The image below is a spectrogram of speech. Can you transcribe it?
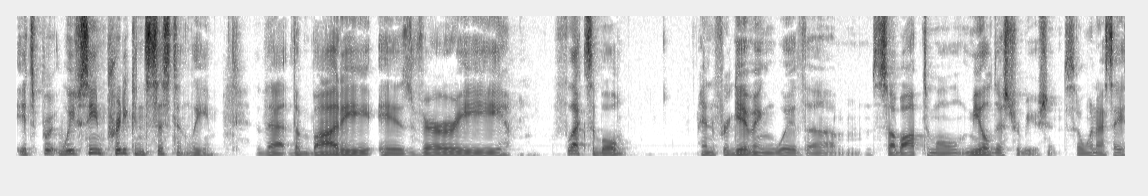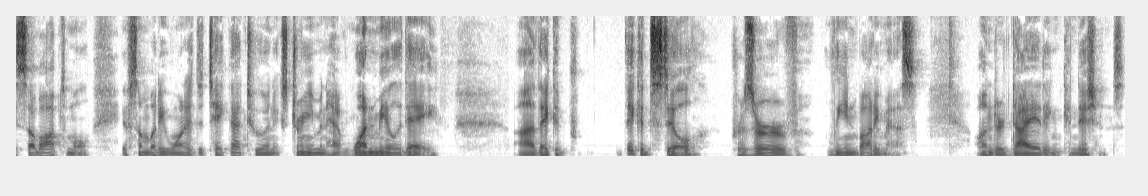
it's we've seen pretty consistently that the body is very flexible and forgiving with um, suboptimal meal distribution. So when I say suboptimal, if somebody wanted to take that to an extreme and have one meal a day, uh, they could they could still preserve lean body mass under dieting conditions.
